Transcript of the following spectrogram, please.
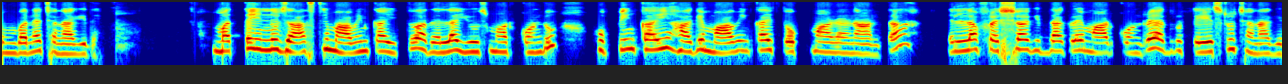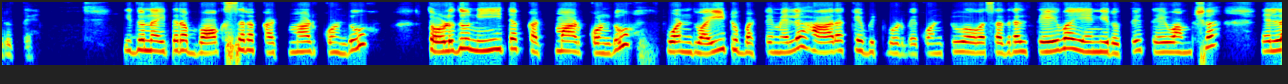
ತುಂಬಾನೇ ಚೆನ್ನಾಗಿದೆ. ಮತ್ತೆ ಇನ್ನು ಜಾಸ್ತಿ ಮಾವಿನಕಾಯಿ ಇತ್ತು, ಅದೆಲ್ಲ ಯೂಸ್ ಮಾಡ್ಕೊಂಡು ಉಪ್ಪಿನಕಾಯಿ ಹಾಗೆ ಮಾವಿನಕಾಯಿ ತೊಕ್ ಮಾಡೋಣ ಅಂತ ಎಲ್ಲ ಫ್ರೆಶ್ ಆಗಿದ್ದಾಗಲೇ ಮಾಡ್ಕೊಂಡ್ರೆ ಅದ್ರ ಟೇಸ್ಟು ಚೆನ್ನಾಗಿರುತ್ತೆ. ಇದನ್ನ ಈ ತರ ಬಾಕ್ಸ್ ತರ ಕಟ್ ಮಾಡ್ಕೊಂಡು, ತೊಳೆದು ನೀಟಾಗಿ ಕಟ್ ಮಾಡ್ಕೊಂಡು, ಒಂದ್ ವೈಟ್ ಬಟ್ಟೆ ಮೇಲೆ ಹಾರಕ್ಕೆ ಬಿಟ್ಬಿಡ್ಬೇಕು. ಒಂದ್ ಟೂ ಅವರ್ಸ್ ಅದ್ರಲ್ಲಿ ತೇವ ಏನಿರುತ್ತೆ, ತೇವಾಂಶ ಎಲ್ಲ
